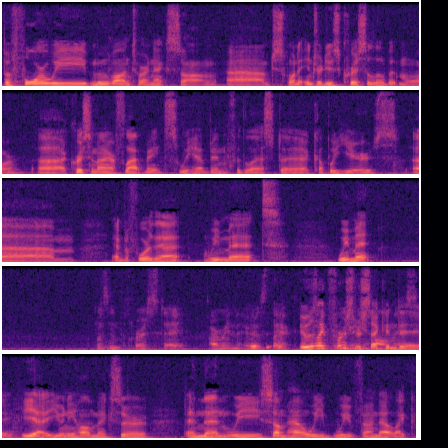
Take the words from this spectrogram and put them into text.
before we move on to our next song, um, just want to introduce Chris a little bit more. Uh, Chris and I are flatmates. We have been for the last uh, couple years. Um, and before that, we met. We met. Was it the first day? I mean, it was like it was like first or second day. mixer. Yeah, Uni Hall mixer, and then we somehow we we found out like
